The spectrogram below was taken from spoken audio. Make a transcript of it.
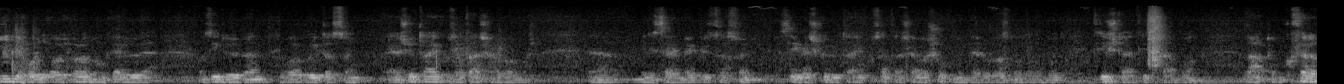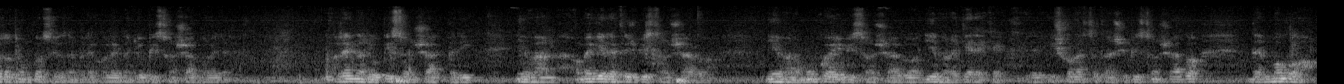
így ahogy, ahogy haladunk előre az időben, Vargóit asszony első tájékoztatásával most eh, miniszteri megbízott asszony széles körű tájékoztatásával sok mindenről azt gondolom, hogy kristálytisztában látunk. A feladatunk az, hogy az emberek a legnagyobb biztonságban legyenek. A legnagyobb biztonság pedig nyilván a megélhetés biztonsága, nyilván a munkahelyi biztonsága, nyilván a gyerekek iskoláztatási biztonsága, de maga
